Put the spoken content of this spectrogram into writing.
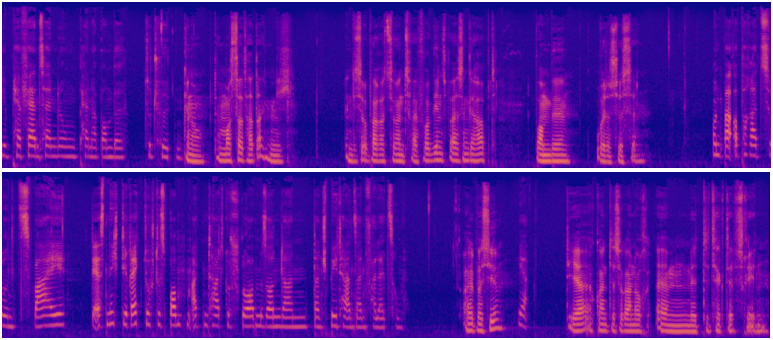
die per Fernzündung per einer Bombe zu töten. Genau. Der Mossad hat eigentlich in dieser Operation zwei Vorgehensweisen gehabt: Bombe oder Schüsse. Und bei Operation 2, der ist nicht direkt durch das Bombenattentat gestorben, sondern dann später an seinen Verletzungen. Al-Basir? Ja. Der konnte sogar noch ähm, mit Detectives reden.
